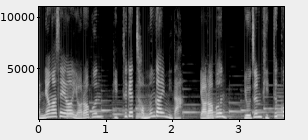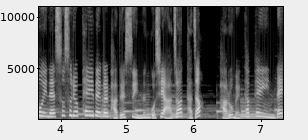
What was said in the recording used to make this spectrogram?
안녕하세요 여러분 비트겟 전문가입니다. 여러분 요즘 비트코인의 수수료 페이백을 받을 수 있는 곳이 아주 핫하죠? 바로 메타페이인데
